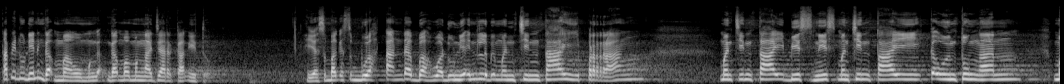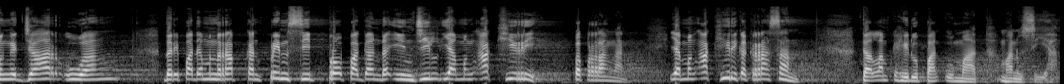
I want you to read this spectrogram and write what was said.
Tapi dunia ini nggak mau nggak mau mengajarkan itu. Ya sebagai sebuah tanda bahwa dunia ini lebih mencintai perang, mencintai bisnis, mencintai keuntungan, mengejar uang daripada menerapkan prinsip propaganda Injil yang mengakhiri peperangan yang mengakhiri kekerasan dalam kehidupan umat manusia.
